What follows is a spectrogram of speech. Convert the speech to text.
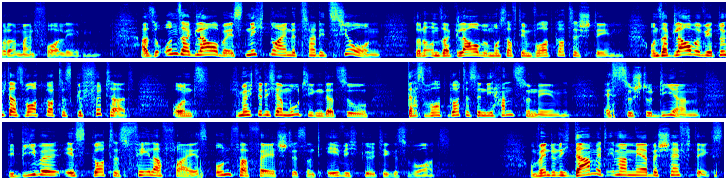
oder mein Vorleben. Also unser Glaube ist nicht nur eine Tradition, sondern unser Glaube muss auf dem Wort Gottes stehen. Unser Glaube wird durch das Wort Gottes gefüttert. Und ich möchte dich ermutigen dazu, das Wort Gottes in die Hand zu nehmen, es zu studieren. Die Bibel ist Gottes fehlerfreies, unverfälschtes und ewig gültiges Wort. Und wenn du dich damit immer mehr beschäftigst,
